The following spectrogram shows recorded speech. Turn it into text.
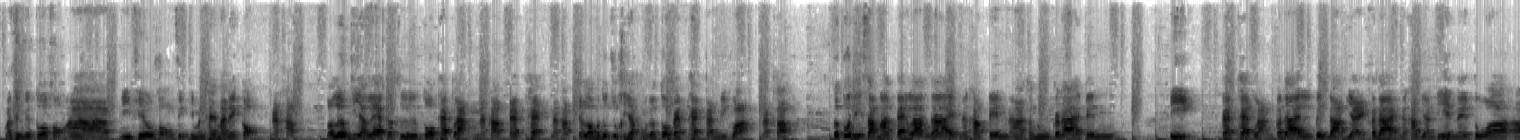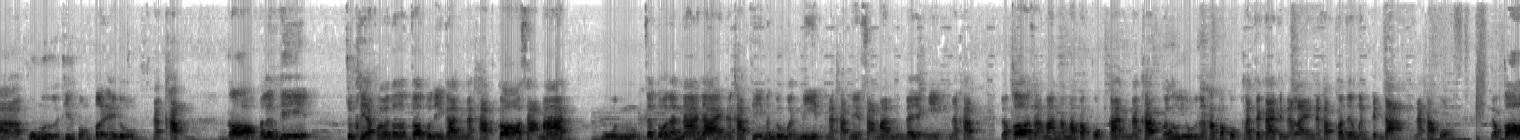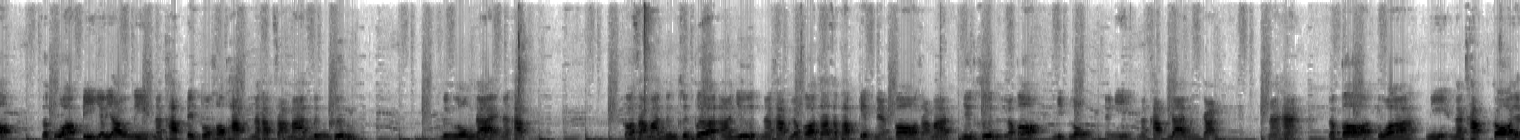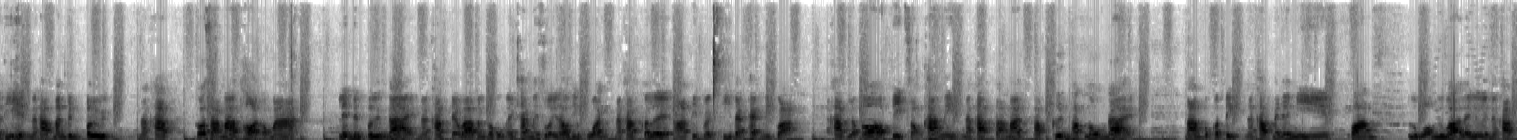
มาถึงในตัวของอ่าดีเทลของสิ่งที่มันให้มาในกล่องนะครับ เราเริ่มที่อย่างแรกก็คือตัวแพ็คหลังนะครับแบ็คแพ็คนะครับเดี๋ยวเรามาดูจุดขยับของเจ้าตัวแบ็คแพ็คกันดีกว่านะครับแล้วตัวนี้สามารถแปลงร่างได้นะครับเป็นอาธนูก็ได้เป็นปีกแบ็คแพ็คหลังก็ได้หรือเป็นดาบใหญ่ก็ได้นะครับ อย่างที่เห็นในตัวคู่มือที่ผมเปิดให้ดูนะครับ ก็มาเริ่มที่จุดขยับของเจ้าเจ้าตัวนี้กันนะครับ ก็สามารถ หมุนเจ้าตัวด้านหน้าได้นะครับ ที่มันดูเหมือนมีดนะครับเนี่ยสามารถหมุนได้อย่างนี้นะครับ แล้วก็สามารถนำมาประกบกันนะครับ ก็รู้อยู่นะครับ ประกบกันจะกลายเป็นอะไรนะครับ ก็จะเหมือนเป็นดาบนะครับผมแล้วก็เจ้าตัวปีกยาวๆตรงนี้นะครับ เป็นตัวข้อพับนะครับ สามารถดึงขึ้น ดึงลงได้นะครับ ก็สามารถดึงขึ้นเพื่ออยืดนะครับ แล้วก็ถ้าสพับเก็บเนี่ยก็สามารถยืดขึ้นแล้วก็บิดลงอย่างนี้นะครับ ได้เหมือนกันนะฮะ แล้วก็ตัวนี้นะครับก็อย่างที่เห็นนะครับมันเป็นปืนนะครับ ก็สามารถถอดออกมาเล่นเป็นปืนได้นะครับ แต่ว่ามันก็คงแอคชั่นไม่สวยเท่าที่ควรนะครับ ก็เลยติดไว้ที่แบ็คแพคดีกว่าครับแล้วก็ปีกสองข้างนี้นะครับ สามารถพับขึ้นพับลงได้ตามปกตินะครับ ไม่ได้มีความหลวมหรือว่าอะไรเลยนะครับ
